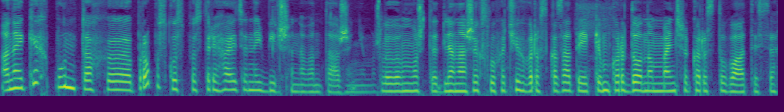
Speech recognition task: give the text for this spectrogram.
А на яких пунктах е, пропуску спостерігається найбільше навантаження? Можливо, ви можете для наших слухачів розказати, яким кордоном менше користуватися?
